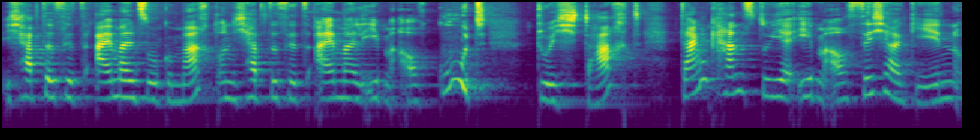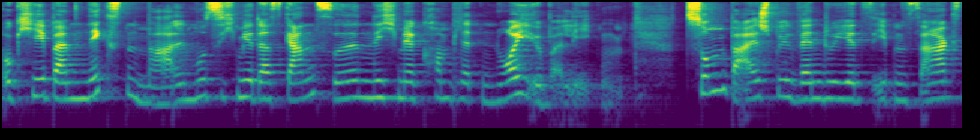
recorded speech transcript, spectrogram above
ich habe das jetzt einmal so gemacht und ich habe das jetzt einmal eben auch gut durchdacht, dann kannst du ja eben auch sicher gehen, okay, beim nächsten Mal muss ich mir das Ganze nicht mehr komplett neu überlegen. Zum Beispiel, wenn du jetzt eben sagst,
